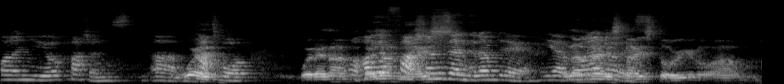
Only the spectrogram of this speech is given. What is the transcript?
on a New York fashions um, well, catwalk? Well, there's an, or how your fashions nice, ended up there? Yeah, we want nice, nice story. You know, um,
